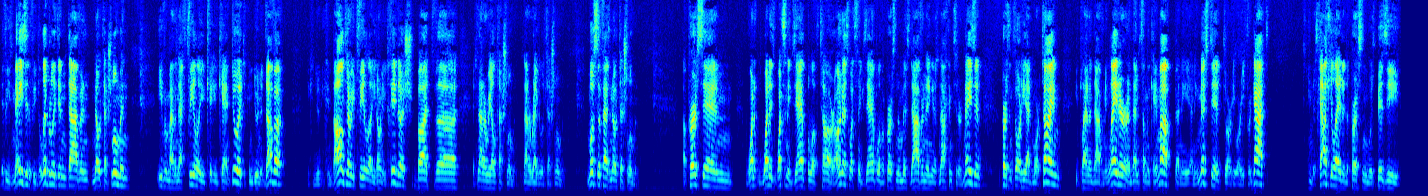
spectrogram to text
If he's mazed, if he deliberately didn't daven, no tashlumin. Even by the next tefillah, you, can, you can't do it. You can do nedava. You can do you can voluntary tefillah. You don't need chidush, but the, it's not a real tashlumin, not a regular tashlumin. Musaf has no tashlumin. A person, what, what is, what's an example of tar ones? What's an example of a person who missed davening and is not considered mazin? A person thought he had more time, he planned on davening later, and then something came up and he, and he missed it, or he, or he forgot. He miscalculated. The person was busy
